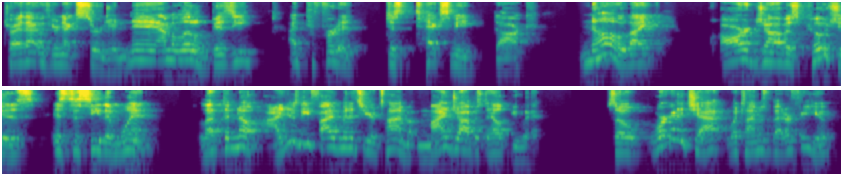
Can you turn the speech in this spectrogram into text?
Try that with your next surgeon. Nah, I'm a little busy. I'd prefer to just text me, doc. No, like our job as coaches is to see them win. Let them know. I just need five minutes of your time, but my job is to help you win. So we're going to chat. What time is better for you?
